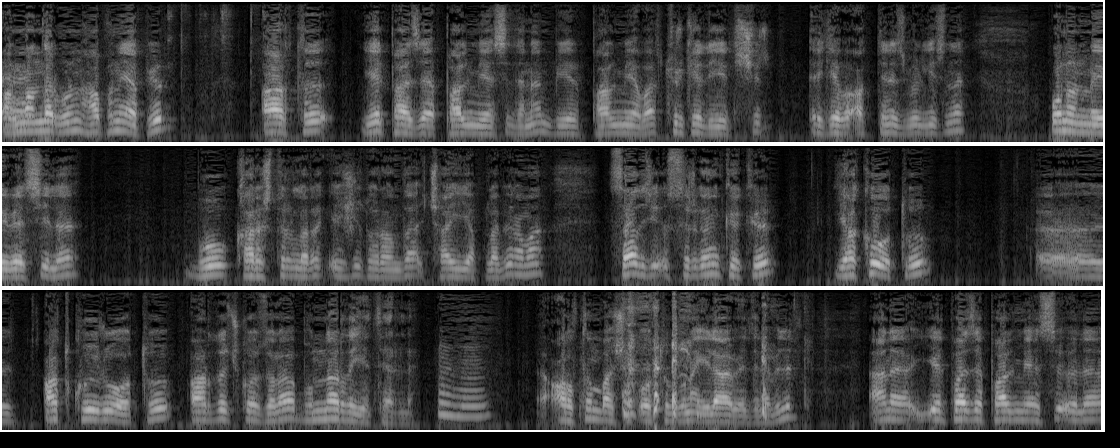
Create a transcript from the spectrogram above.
Almanlar bunun hapını yapıyor. Artı yelpaze palmiyesi denen bir palmiye var. Türkiye'de yetişir. Ege ve Akdeniz bölgesinde. Onun meyvesiyle bu karıştırılarak eşit oranda çay yapılabilir ama sadece ısırgan kökü, yakı otu, e, at kuyruğu otu, ardıç kozala bunlar da yeterli. Altın başak otu buna ilave edilebilir. Yani yelpaze palmiyesi öyle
